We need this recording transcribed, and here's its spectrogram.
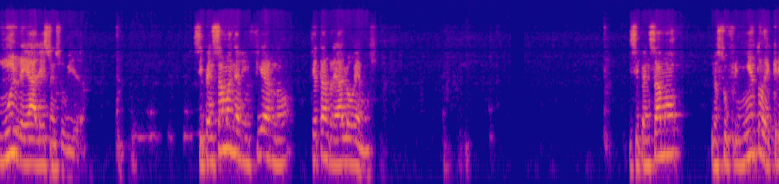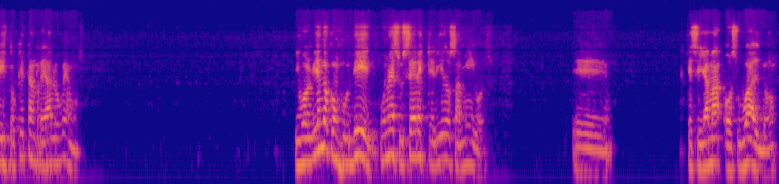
muy real eso en su vida. Si pensamos en el infierno, ¿qué tan real lo vemos? Y si pensamos los sufrimientos de Cristo, ¿qué tan real lo vemos? Y volviendo con Judith, uno de sus seres queridos amigos, eh, que se llama Oswaldo,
